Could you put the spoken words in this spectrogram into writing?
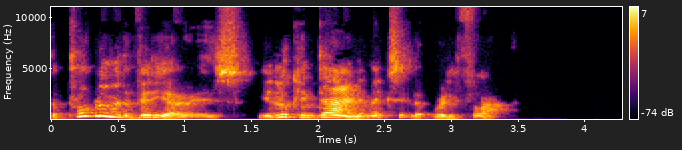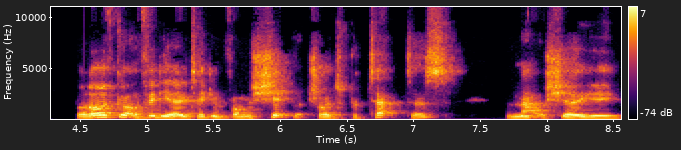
the problem with the video is you're looking down, it makes it look really flat. But I've got a video taken from a ship that tried to protect us, and that will show you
